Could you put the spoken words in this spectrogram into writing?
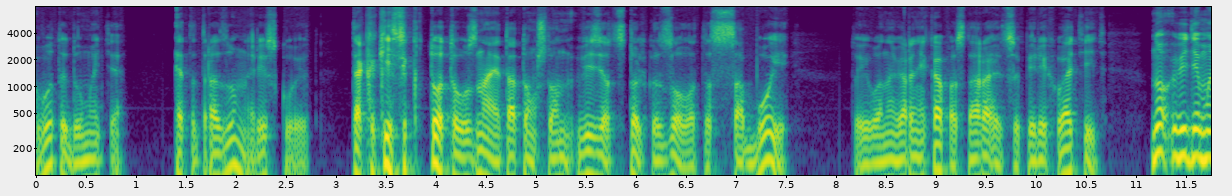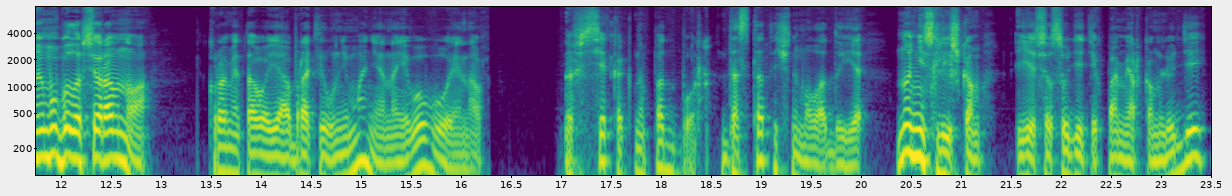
Вот и думайте, этот разумный рискует. Так как если кто-то узнает о том, что он везет столько золота с собой, то его наверняка постараются перехватить. Но, видимо, ему было все равно. Кроме того, я обратил внимание на его воинов. Все как на подбор, достаточно молодые, но не слишком. Если судить их по меркам людей,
